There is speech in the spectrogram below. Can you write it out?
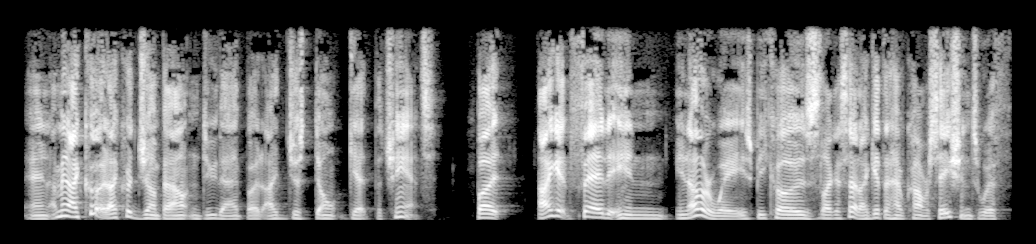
and I mean, I could I could jump out and do that, but I just don't get the chance. But I get fed in in other ways because, like I said, I get to have conversations with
